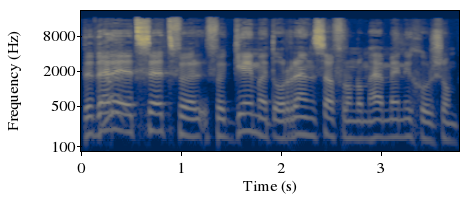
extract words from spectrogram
det där är ett sätt för, för gamet att rensa från de här människor som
